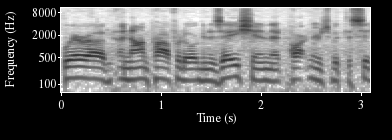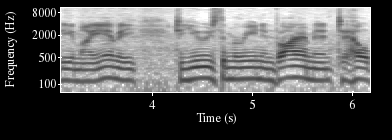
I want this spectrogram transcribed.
We're a, a nonprofit organization that partners with the city of Miami to use the marine environment to help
